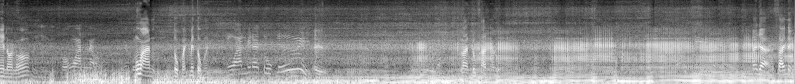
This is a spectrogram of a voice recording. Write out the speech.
แน่นอนหรอกสองวันแล้วเมื่อวานตกไหมไม่ตกเลยเมื่อวานไม่ได้ตกเลยเออ ลั่นทุกคันครับน่าจะซ้ายหนึ่ง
